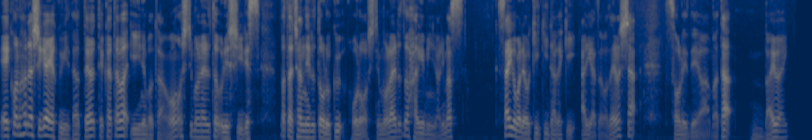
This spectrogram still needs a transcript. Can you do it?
えこの話が役に立ったよって方は、いいねボタンを押してもらえると嬉しいです。またチャンネル登録、フォローしてもらえると励みになります。最後までお聴きいただきありがとうございました。それではまた。バイバイ。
